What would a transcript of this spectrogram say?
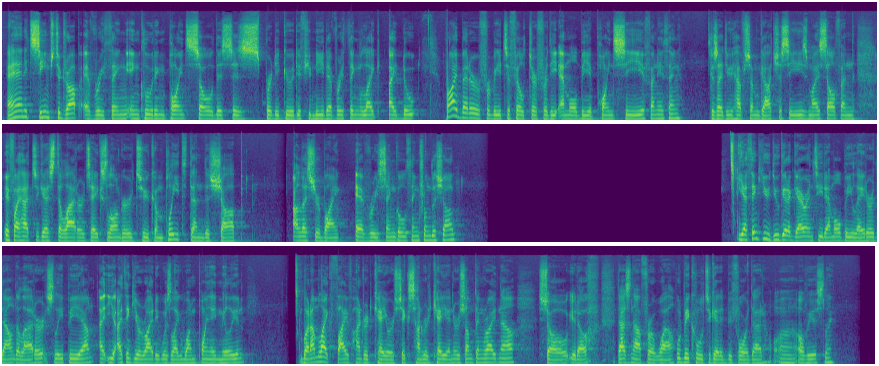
And it seems to drop everything, including points, so this is pretty good if you need everything like I do. Probably better for me to filter for the MLB point C, if anything. Because I do have some gacha Cs myself, and if I had to guess, the ladder takes longer to complete than the shop. Unless you're buying every single thing from the shop. Yeah, I think you do get a guaranteed MLB later down the ladder, Sleepy. Yeah, I, I think you're right. It was like 1.8 million, but I'm like 500k or 600k in or something right now. So you know, that's not for a while. Would be cool to get it before that, uh, obviously.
